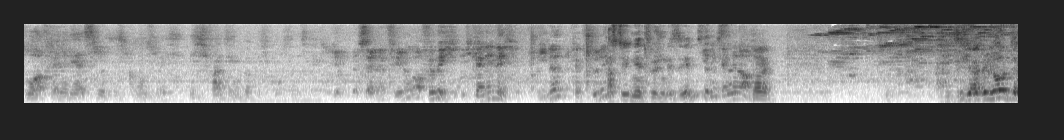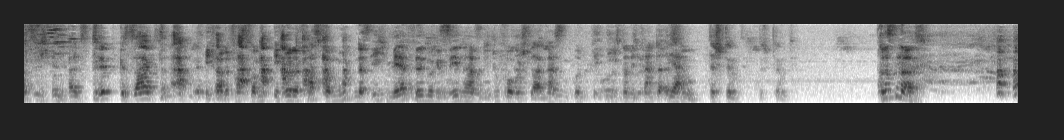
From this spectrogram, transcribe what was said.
Vorfälle. Der ist wirklich gruselig. Ich fand ihn wirklich gruselig. Das ist eine Empfehlung auch für mich. Ich kenne ihn nicht. Biene, kennst du ihn? Hast du ihn inzwischen gesehen? Ich kenne ihn auch. Nein. Hat sich ja gelohnt, dass ich ihn als Tipp gesagt habe. Ich würde, fast verm- ich würde fast vermuten, dass ich mehr Filme gesehen habe, die du vorgeschlagen hast und die ich noch nicht kannte als Ja, du. das stimmt, das stimmt. Prisoners!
